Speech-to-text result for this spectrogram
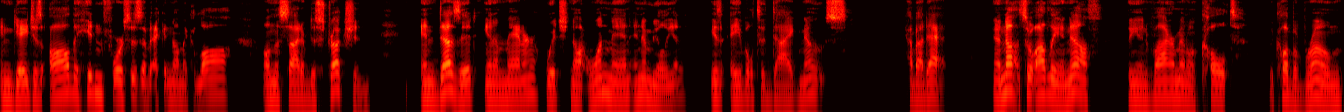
engages all the hidden forces of economic law on the side of destruction and does it in a manner which not one man in a million is able to diagnose. How about that? And not so oddly enough, the environmental cult, the Club of Rome,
